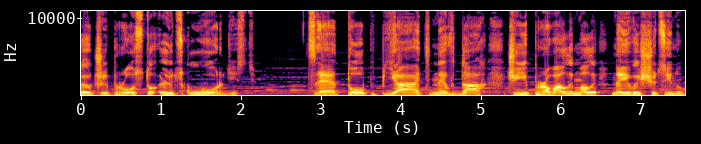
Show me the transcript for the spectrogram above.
е, чи просто людську гордість. Це топ-5 невдах, чиї провали мали найвищу ціну.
